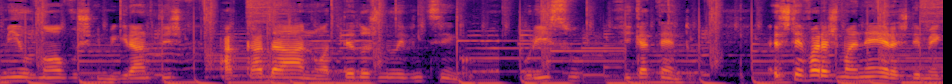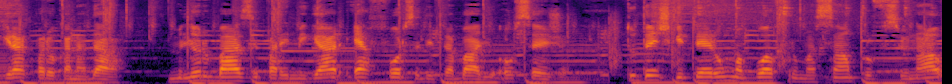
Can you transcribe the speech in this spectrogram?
mil novos imigrantes a cada ano até 2025. Por isso, fique atento. Existem várias maneiras de emigrar para o Canadá. A melhor base para emigrar é a força de trabalho, ou seja, tu tens que ter uma boa formação profissional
